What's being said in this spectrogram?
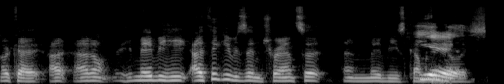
Okay, I, I don't. He, maybe he. I think he was in transit, and maybe he's coming. and. Yes.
